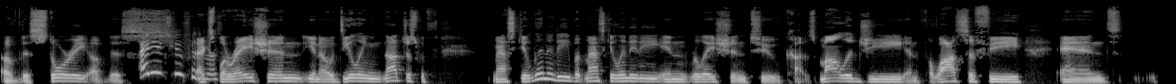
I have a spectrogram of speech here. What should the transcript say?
of this story of this I do too, for the most exploration you know dealing not just with masculinity, but masculinity in relation to cosmology and philosophy and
